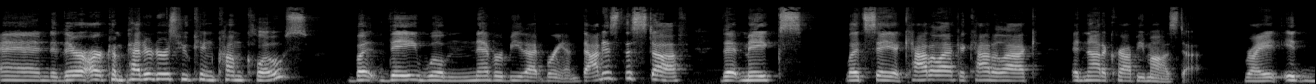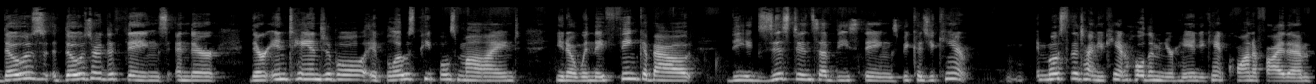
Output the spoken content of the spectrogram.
And there are competitors who can come close, but they will never be that brand. That is the stuff that makes, let's say, a Cadillac a Cadillac and not a crappy Mazda right? It those those are the things and they're they're intangible. It blows people's mind you know when they think about the existence of these things because you can't most of the time you can't hold them in your hand you can't quantify them.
